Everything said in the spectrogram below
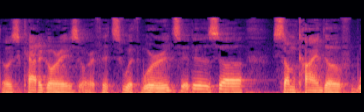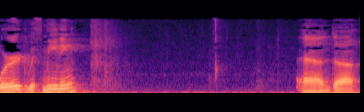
those categories, or if it's with words, it is uh, some kind of word with meaning, and uh,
